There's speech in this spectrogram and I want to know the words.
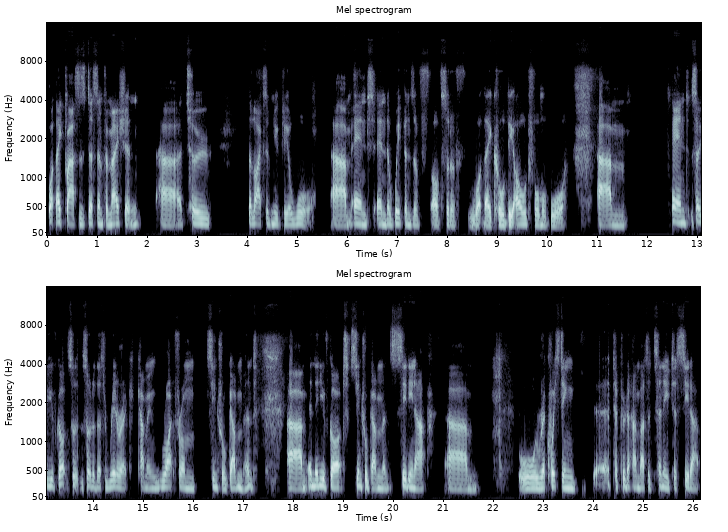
what they class as disinformation uh, to the likes of nuclear war um, and and the weapons of of sort of what they called the old form of war. Um, and so you've got so, sort of this rhetoric coming right from central government, um, and then you've got central government setting up um, or requesting uh, Te Pūnaha Matatini to set up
